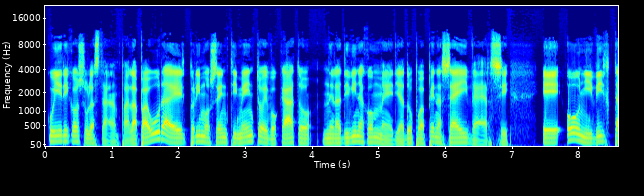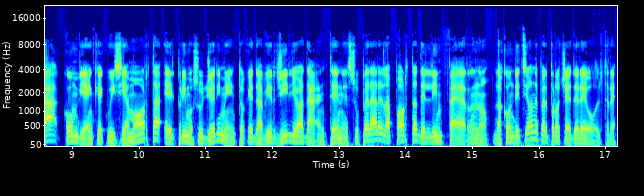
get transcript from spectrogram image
Quirico sulla stampa. La paura è il primo sentimento evocato nella Divina Commedia dopo appena sei versi e ogni viltà convien che qui sia morta è il primo suggerimento che dà Virgilio a Dante nel superare la porta dell'inferno, la condizione per procedere oltre.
